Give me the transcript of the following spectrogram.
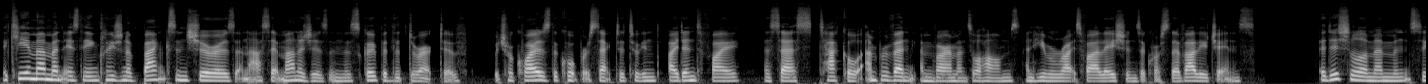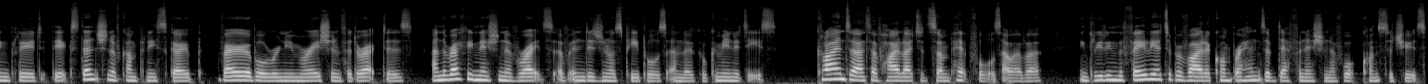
The key amendment is the inclusion of banks, insurers, and asset managers in the scope of the directive, which requires the corporate sector to in- identify, assess, tackle, and prevent environmental harms and human rights violations across their value chains. Additional amendments include the extension of company scope, variable remuneration for directors, and the recognition of rights of indigenous peoples and local communities. ClientEarth have highlighted some pitfalls, however, including the failure to provide a comprehensive definition of what constitutes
